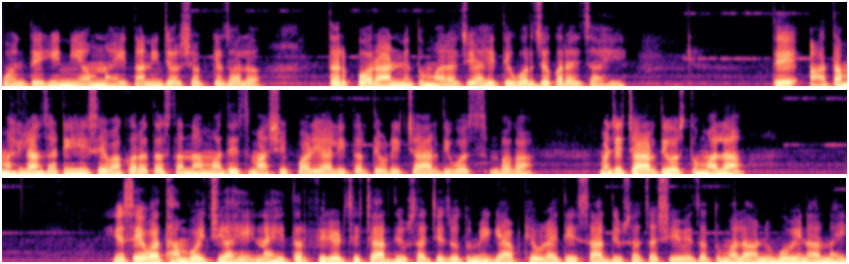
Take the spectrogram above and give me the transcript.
कोणतेही नियम नाहीत आणि जर शक्य झालं तर पराने तुम्हाला जे आहे ते वर्ज्य करायचं आहे. ते आता महिलांसाठी ही सेवा करत असताना मध्येच मासिक पाळी आली तर तेवढे चार दिवस बघा. म्हणजे चार दिवस तुम्हाला ही सेवा थांबवायची आहे. नाहीतर पिरियडचे चार दिवसाचे जो तुम्ही गॅप ठेवला आहे ते सात दिवसाच्या सेवेचा तुम्हाला अनुभव येणार नाही.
